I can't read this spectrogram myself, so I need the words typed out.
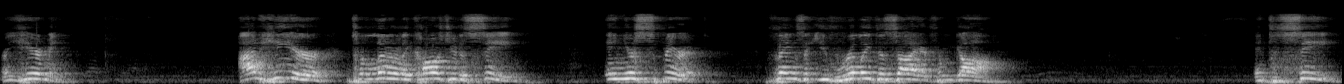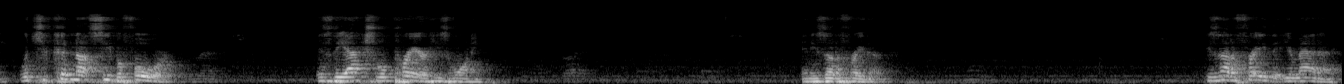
Are you hearing me? I'm here to literally cause you to see in your spirit things that you've really desired from God. And to see which you could not see before, is the actual prayer he's wanting. And he's unafraid of. He's not afraid that you're mad at him.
